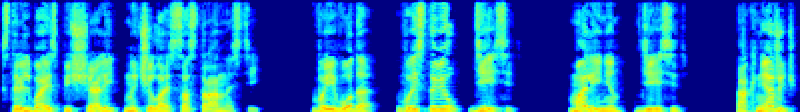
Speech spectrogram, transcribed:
Стрельба из пищалей началась со странностей. Воевода выставил 10, Малинин 10, а княжич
